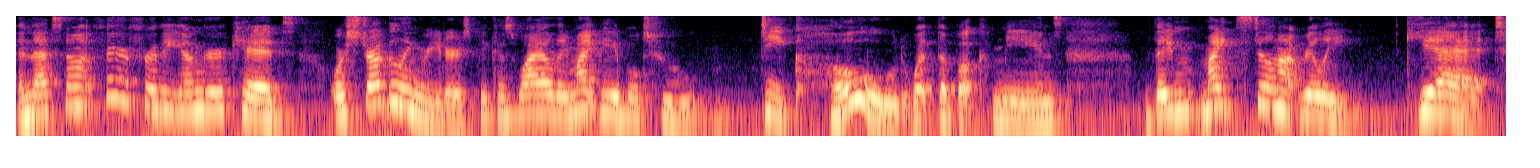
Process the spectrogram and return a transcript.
And that's not fair for the younger kids or struggling readers because while they might be able to decode what the book means, they might still not really get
